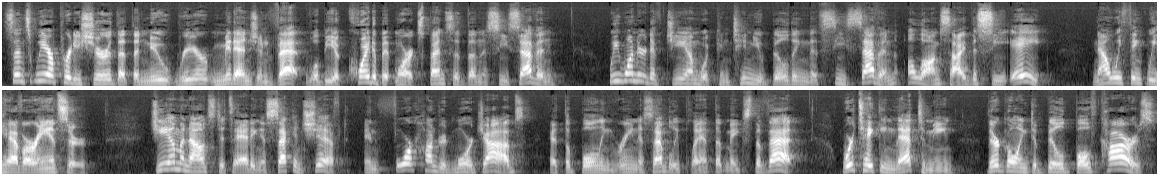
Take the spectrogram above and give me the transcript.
Since we are pretty sure that the new rear mid engine Vette will be a quite a bit more expensive than the C7, we wondered if GM would continue building the C7 alongside the C8. Now we think we have our answer. GM announced it's adding a second shift and 400 more jobs at the Bowling Green assembly plant that makes the Vette. We're taking that to mean they're going to build both cars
